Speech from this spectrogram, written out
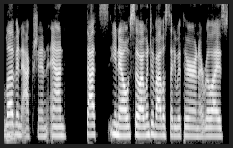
Love mm. in action. And that's, you know, so I went to Bible study with her and I realized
